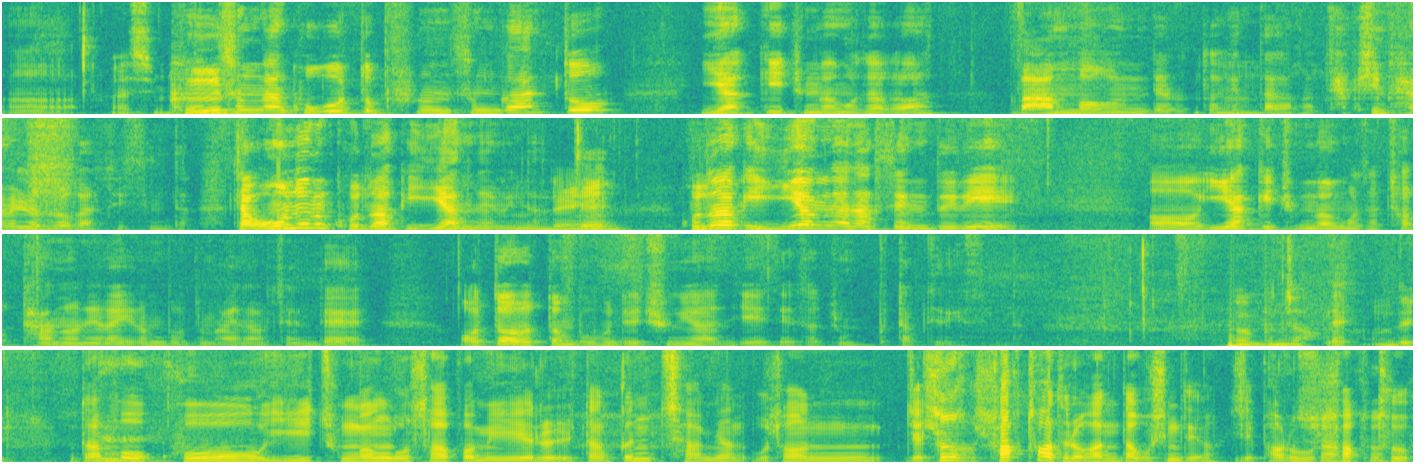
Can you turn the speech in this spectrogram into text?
어, 맞습니다. 그 순간 그거 또 푸는 순간 또 2학기 중간고사가 마음 먹은 대로 또 음. 했다가 막 작심 삼일로 들어갈 수 있습니다. 자 오늘은 고등학교 2학년입니다. 네. 네. 고등학교 2학년 학생들이 어 2학기 중간고사 첫 단원이나 이런 부분도 많이 나올 텐데 어떤 어떤 부분들이 중요한지에 대해서 좀 부탁드리겠습니다. 어, 먼저. 네. 네. 일단 뭐 고2 중간고사 범위를 일단 끊자면 우선 이제 수, 수학투가 들어간다 보시면 돼요. 이제 바로 수학투.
